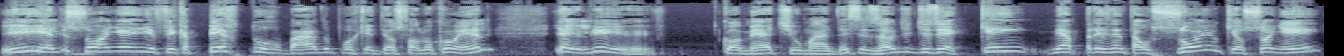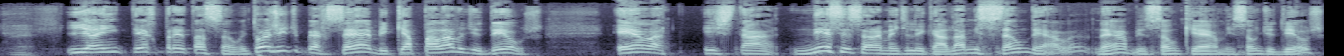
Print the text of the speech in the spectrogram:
e ele sonha e fica perturbado porque Deus falou com ele, e aí ele comete uma decisão de dizer quem me apresentar o sonho que eu sonhei é. e a interpretação. Então a gente percebe que a palavra de Deus, ela está necessariamente ligada à missão dela, né? A missão que é a missão de Deus,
